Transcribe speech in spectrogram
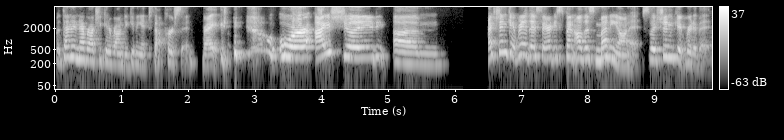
but then I never actually get around to giving it to that person, right? or I should, um, I shouldn't get rid of this. I already spent all this money on it, so I shouldn't get rid of it.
